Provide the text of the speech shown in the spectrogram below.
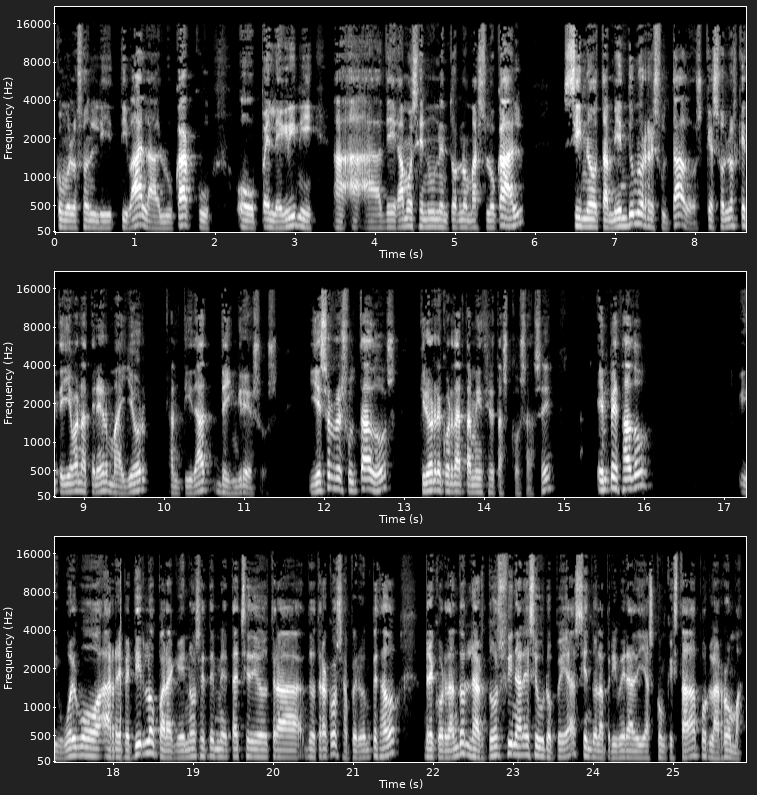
como lo son Litibala, Lukaku o Pellegrini, digamos, en un entorno más local, sino también de unos resultados, que son los que te llevan a tener mayor cantidad de ingresos. Y esos resultados, quiero recordar también ciertas cosas. ¿eh? He empezado y vuelvo a repetirlo para que no se te me tache de otra, de otra cosa, pero he empezado recordando las dos finales europeas, siendo la primera de ellas conquistada por la Roma.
